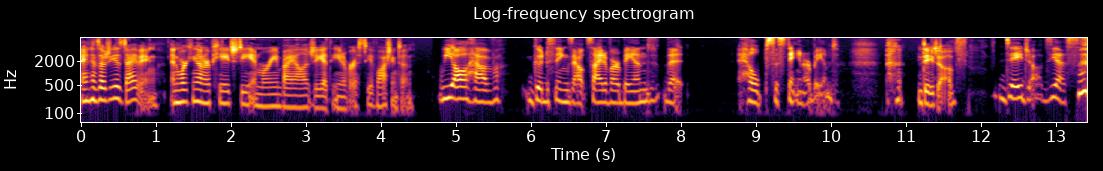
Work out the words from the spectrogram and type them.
And Hozoji is diving and working on her PhD in marine biology at the University of Washington. We all have good things outside of our band that help sustain our band. day jobs. Day jobs, yes.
